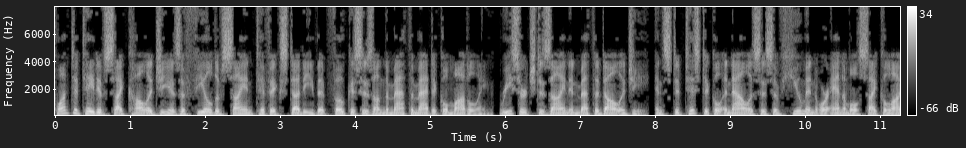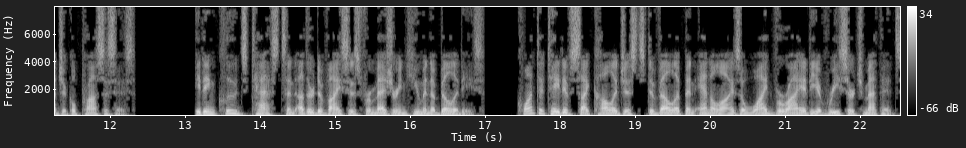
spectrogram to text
Quantitative psychology is a field of scientific study that focuses on the mathematical modeling, research design and methodology, and statistical analysis of human or animal psychological processes. It includes tests and other devices for measuring human abilities. Quantitative psychologists develop and analyze a wide variety of research methods,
